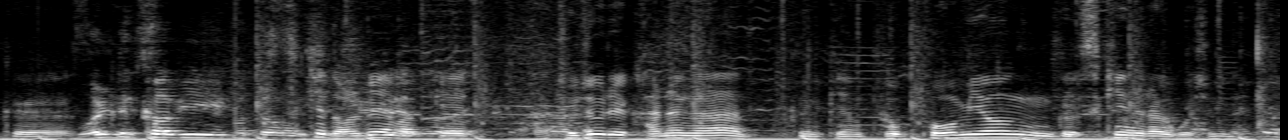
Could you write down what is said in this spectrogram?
그 월드컵이 보통 스키 넓이에 맞게 다 조절이 가능한 그 그냥 보- 범용 그 스킨이라고 보시면 됩니다.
